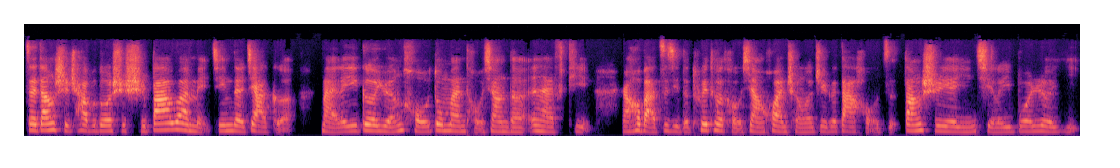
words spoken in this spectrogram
在当时差不多是十八万美金的价格。买了一个猿猴动漫头像的 NFT，然后把自己的推特头像换成了这个大猴子，当时也引起了一波热议。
